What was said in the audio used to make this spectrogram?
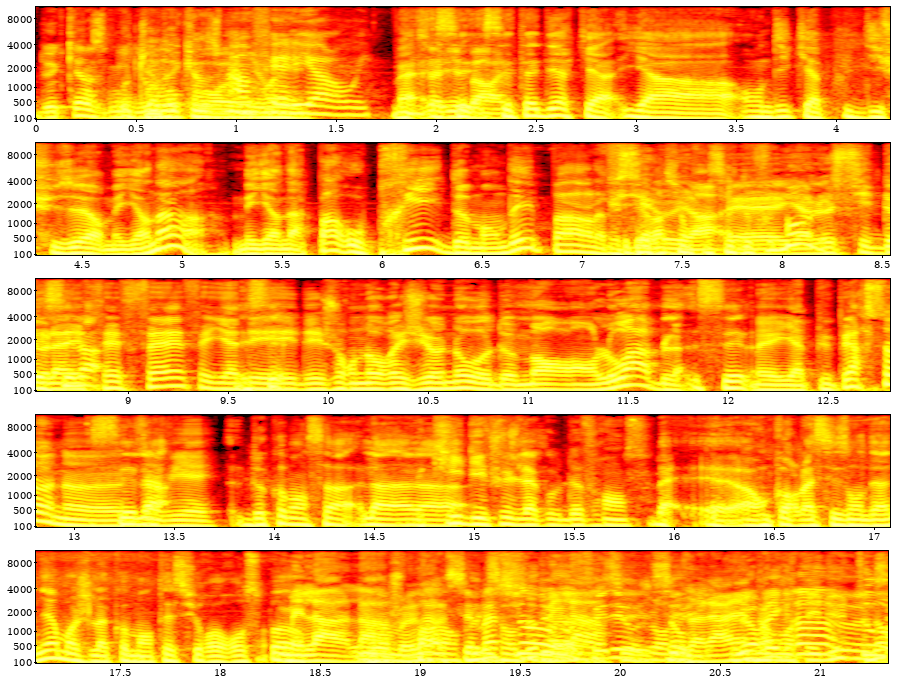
de 15 millions. Autour des 15 pour, millions. euh, Inférieur, oui. Bah. C'est-à-dire qu'il y a, il y a- on dit qu'il n'y a plus de diffuseurs, mais il y en a. Mais il n'y en a pas au prix demandé par la Et Fédération française de Il y a football. le site de Et la FFF et il y a des, des journaux régionaux de mort en louable. Mais il n'y a plus personne, euh, là- Xavier. De comment ça la- la- Qui diffuse la Coupe de France? Bah, euh, Encore la saison dernière, moi je la commentais sur Eurosport. Mais là, là, Non, je mais parle là, en c'est maintenant, de Vous n'allez rien grave, du tout. non,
